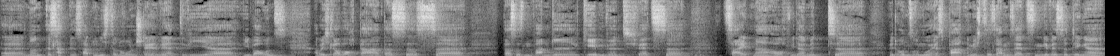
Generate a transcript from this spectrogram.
äh, es, hat, es hat noch nicht so einen hohen Stellenwert wie, äh, wie bei uns. Aber ich glaube auch da, dass es, äh, dass es einen Wandel geben wird. Ich werde jetzt äh, zeitnah auch wieder mit, äh, mit unserem US-Partner mich zusammensetzen, gewisse Dinge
